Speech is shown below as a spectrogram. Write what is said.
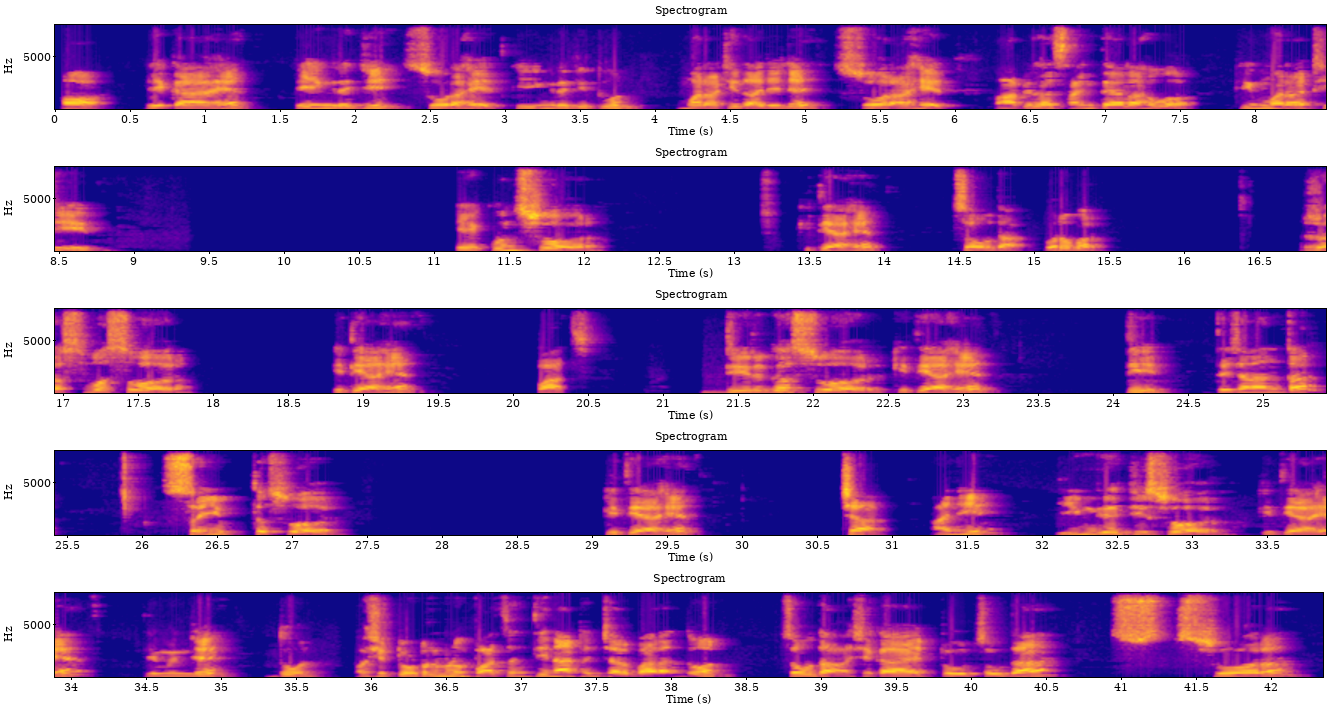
अ. हे काय आहेत? हे इंग्रजी स्वर आहेत की इंग्रजीतून मराठीत आलेले स्वर आहेत. आपल्याला सांगता यायला हवं की मराठीत एकूण स्वर किती आहेत? चौदा. बरोबर? रस्व स्वर किती आहेत? पाच. दीर्घ स्वर किती आहेत? तीन. त्याच्यानंतर संयुक्त स्वर किती आहेत? चार. आणि इंग्रजी स्वर किती आहेत? ते म्हणजे दोन. असे टोटल मिळून पाच आणि तीन आठ आणि चार बारा आणि दोन चौदा. असे काय आहेत? टो चौदा स्वर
